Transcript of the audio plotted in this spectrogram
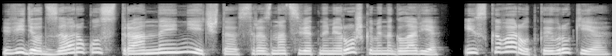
ведет за руку странное нечто с разноцветными рожками на голове и сковородкой в руке.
